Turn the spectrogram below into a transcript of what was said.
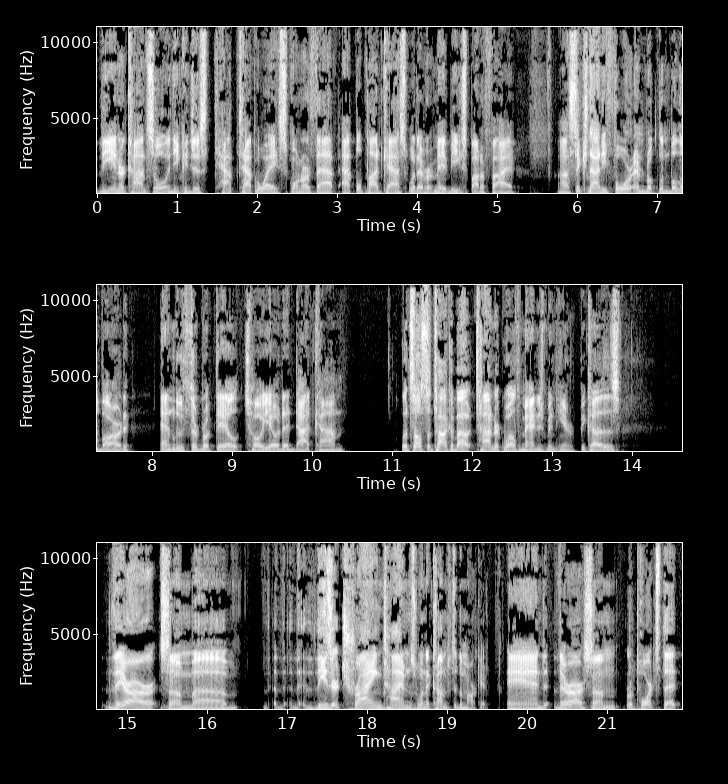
the inner console and you can just tap, tap away. Skor North app, Apple Podcasts, whatever it may be, Spotify, uh, 694 and Brooklyn Boulevard and Luther Brookdale Toyota.com. Let's also talk about Tondrick Wealth Management here because there are some, uh, th- th- these are trying times when it comes to the market. And there are some reports that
